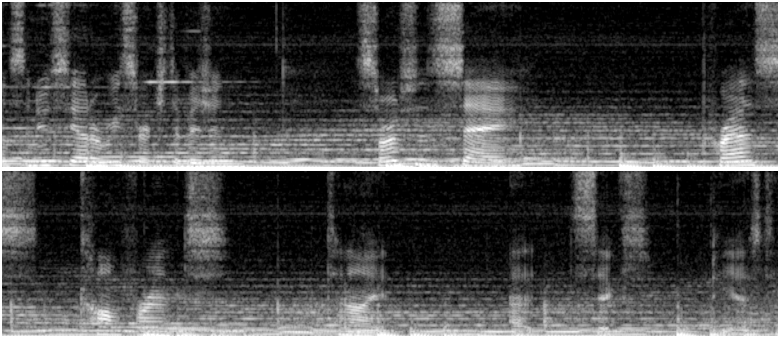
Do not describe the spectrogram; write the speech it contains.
Announced the new Seattle Research Division. Sources say press conference tonight at 6 PST.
